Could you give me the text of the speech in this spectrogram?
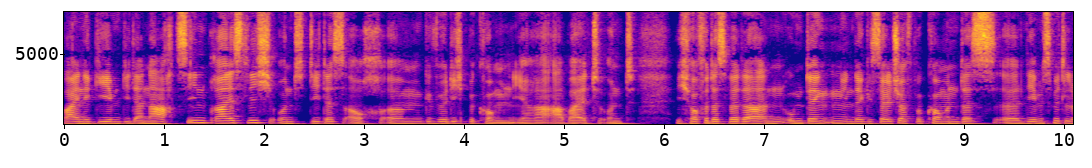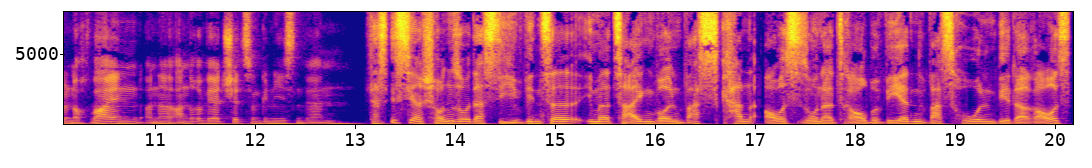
Weine geben, die danach ziehen preislich und die das auch ähm, gewürdigt bekommen, ihre Arbeit. Und ich hoffe, dass wir da ein Umdenken in der Gesellschaft bekommen, dass äh, Lebensmittel und auch Wein eine andere Wertschätzung genießen werden. Das ist ja schon so, dass die Winzer immer zeigen wollen, was kann aus so einer Traube werden, was holen wir da raus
